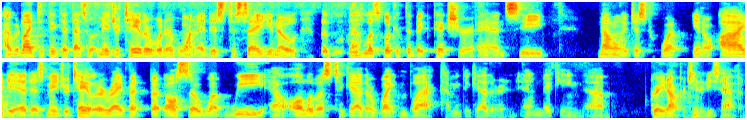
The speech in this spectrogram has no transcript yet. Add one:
I, would like to think that that's what Major Taylor would have wanted is to say, you know, let's look at the big picture and see not only just what you know I did as Major Taylor, right, but but also what we all of us together, white and black, coming together and, and making um, great opportunities happen.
